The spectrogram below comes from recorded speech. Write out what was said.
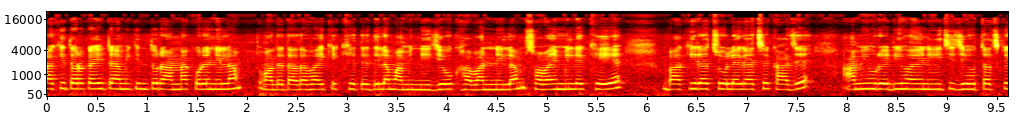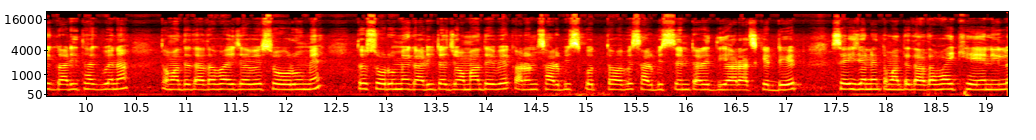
বাকি তরকারিটা আমি কিন্তু রান্না করে নিলাম। তোমাদের দাদাভাইকে খেতে দিলাম, আমি নিজেও খাবার নিলাম। সবাই মিলে খেয়ে বাকিরা চলে গেছে কাজে। আমিও রেডি হয়ে নিয়েছি, যেহেতু আজকে গাড়ি থাকবে না। তোমাদের দাদাভাই যাবে শোরুমে। তো শোরুমে গাড়িটা জমা দেবে, কারণ সার্ভিস করতে হবে। সার্ভিস সেন্টারে দেওয়ার আজকে ডেট, সেই জন্য তোমাদের দাদাভাই খেয়ে নিল।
